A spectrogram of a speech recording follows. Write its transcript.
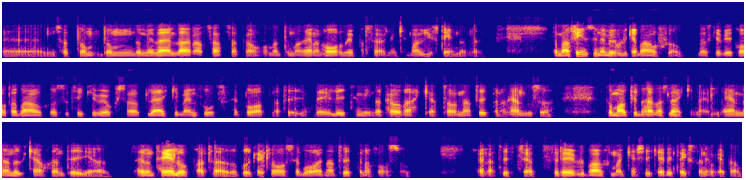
Eh, så att de, de, de, är väl värda att satsa på. Om inte man redan har dem i portföljen kan man lyfta in dem. nu. De här finns inom olika branscher. Men ska vi prata branscher så tycker vi också att läkemedel fortfarande är ett bra alternativ. Det är lite mindre påverkat av den här typen av händelser. Det kommer alltid behövas läkemedel, än mer nu kanske än tidigare. Även teleoperatörer brukar klara sig bra i den här typen av faser. Relativt sett. Så det är väl branscher man kan kika lite extra noga på.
